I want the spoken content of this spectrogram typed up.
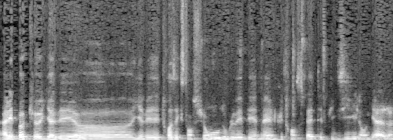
À l'époque, euh, il y avait, euh, il y avait trois extensions, WPML, QTranslate et puis Xili Langage.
